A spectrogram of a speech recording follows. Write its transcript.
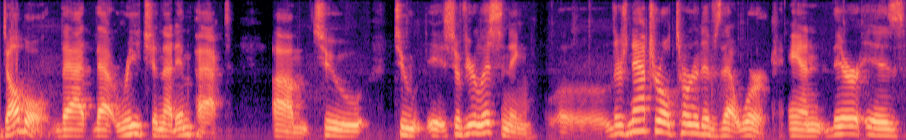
double that that reach and that impact um, to to so if you're listening uh, there's natural alternatives that work and there is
